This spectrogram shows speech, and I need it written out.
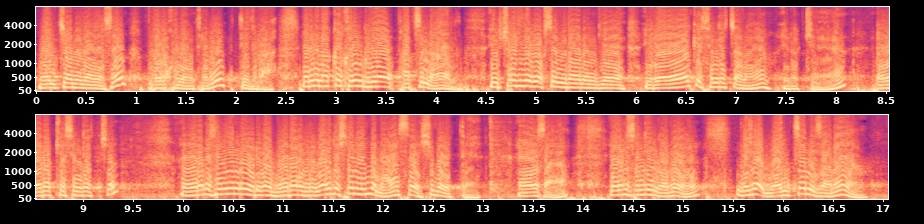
원점을 향해서 볼록한 형태를 띠더라. 여러분 아까 그림 그려봤지만 입찰지대 곡선이라는 게 이렇게 생겼잖아요. 이렇게. 이렇게 생겼죠? 이렇게 생긴 거 우리가 뭐라고 부르냐. 이것도 시험에 한번 나왔어요. 15일 때. 그래서 이렇게 생긴 거를 이게 원점이잖아요.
